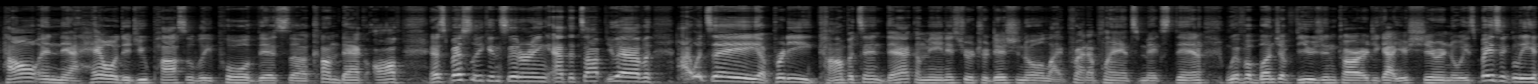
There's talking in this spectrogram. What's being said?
how in the hell did you possibly pull this uh, comeback off? Especially considering at the top you have, I would say, a pretty competent deck. I mean, it's your traditional like Plants mixed in with a bunch of fusion cards. You got your Shiranuis, basically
